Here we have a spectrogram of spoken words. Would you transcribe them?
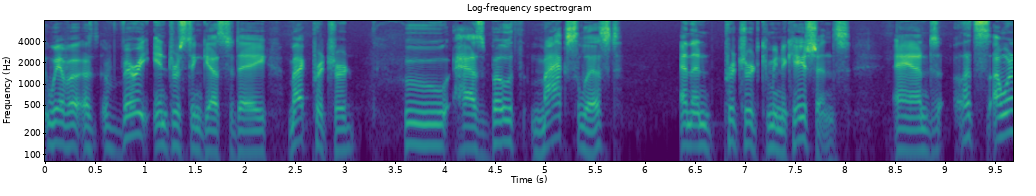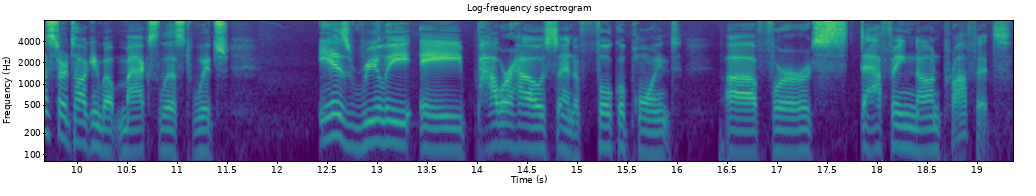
we have a, a very interesting guest today, Mac Prichard, who has both Mac's List and then Prichard Communications. And let's, I want to start talking about Mac's List, which is really a powerhouse and a focal point uh, for staffing nonprofits.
